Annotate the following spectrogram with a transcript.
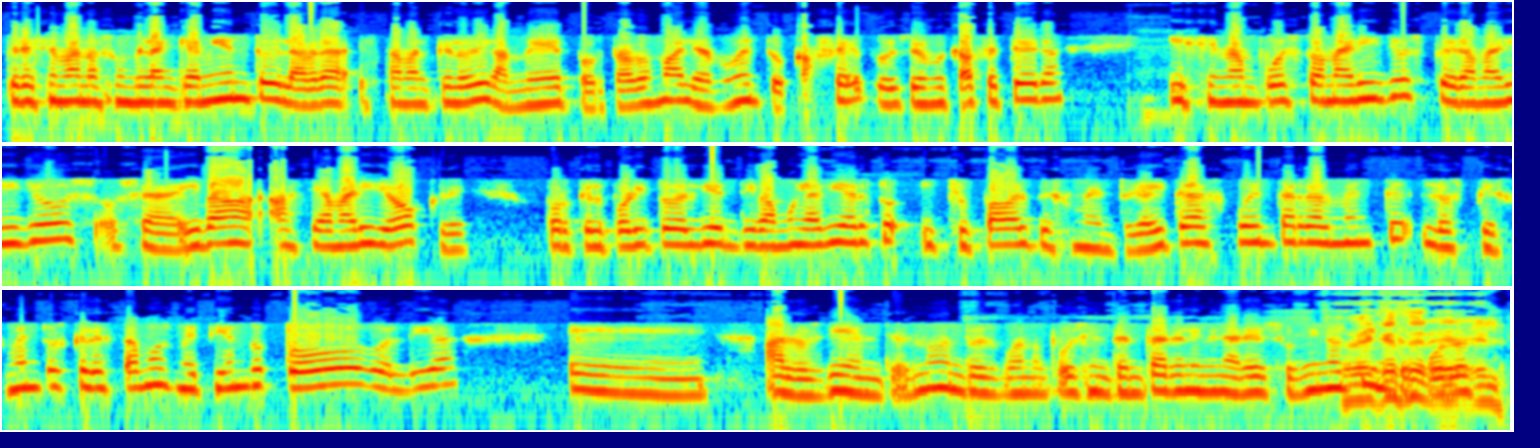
tres semanas un blanqueamiento y la verdad, está mal que lo diga, me he portado mal y al momento café, porque soy muy cafetera, y se me han puesto amarillos, pero amarillos, o sea, iba hacia amarillo ocre, porque el porito del diente iba muy abierto y chupaba el pigmento. Y ahí te das cuenta realmente los pigmentos que le estamos metiendo todo el día eh, a los dientes, ¿no? Entonces, bueno, pues intentar eliminar eso. Vino tinto, que hacer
